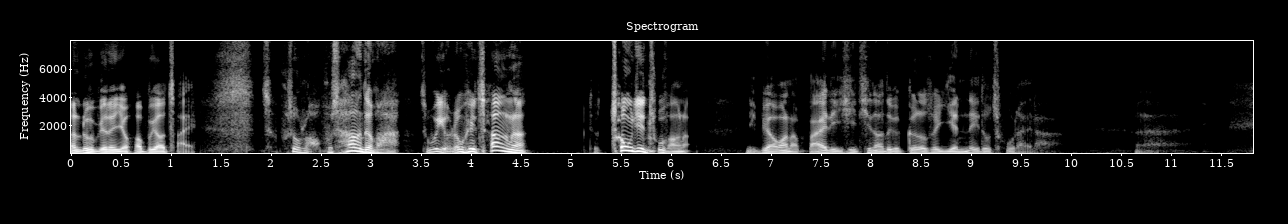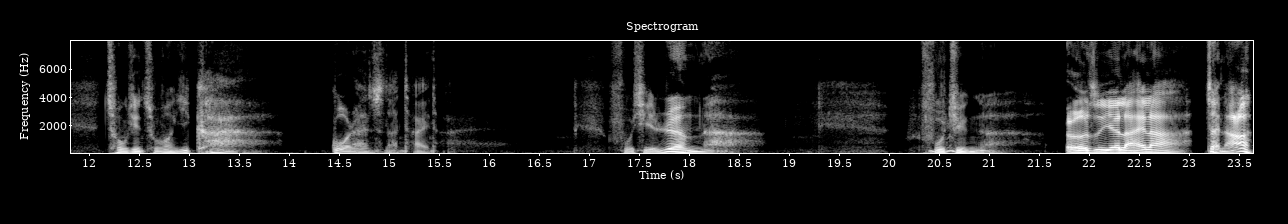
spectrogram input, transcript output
路边的野花不要采，这不是我老婆唱的吗？怎么有人会唱呢？就冲进厨房了。你不要忘了，百里奚听到这个歌的时候，眼泪都出来了。冲进厨房一看，果然是他太太。父亲认了，夫君啊，儿子也来了，在哪？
